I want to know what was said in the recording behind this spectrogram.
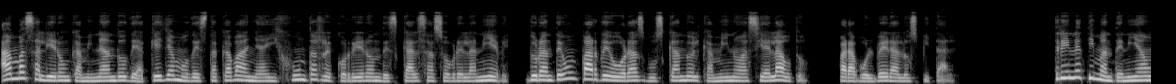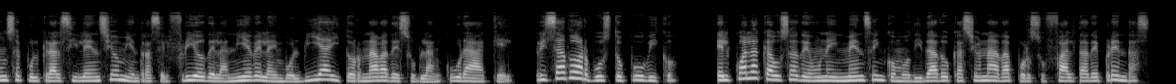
Ambas salieron caminando de aquella modesta cabaña y juntas recorrieron descalzas sobre la nieve, durante un par de horas buscando el camino hacia el auto, para volver al hospital. Trinity mantenía un sepulcral silencio mientras el frío de la nieve la envolvía y tornaba de su blancura aquel rizado arbusto púbico, el cual a causa de una inmensa incomodidad ocasionada por su falta de prendas,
